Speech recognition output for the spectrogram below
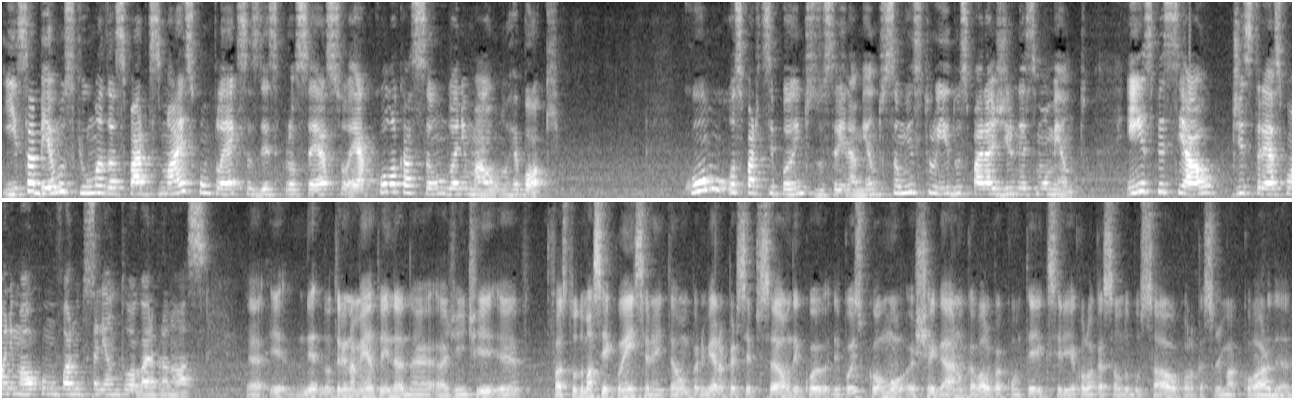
E sabemos que uma das partes mais complexas desse processo é a colocação do animal no reboque. Como os participantes dos treinamentos são instruídos para agir nesse momento? em especial de estresse com o animal, conforme tu salientou agora para nós. É, no treinamento ainda, né, a gente é, faz toda uma sequência, né? Então, primeiro a percepção, depois, depois como chegar num cavalo para conter, que seria a colocação do buçal, a colocação de uma corda. Uhum.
